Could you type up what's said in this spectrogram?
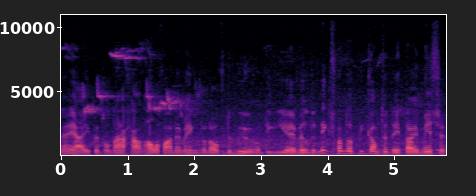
uh, ja, je kunt wel nagaan, half Arnhem hing dan over de muur, want die uh, wilde niks van dat pikante detail missen.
